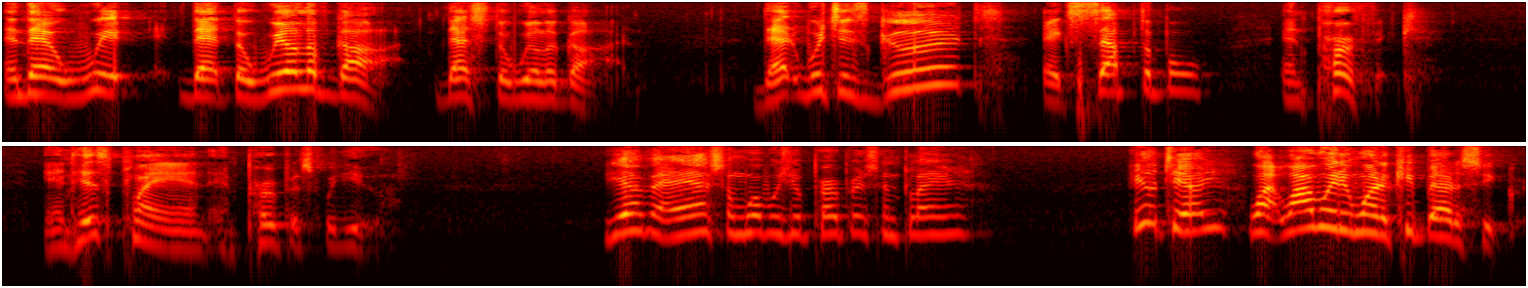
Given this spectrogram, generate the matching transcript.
and that we, that the will of God, that's the will of God, that which is good, acceptable, and perfect in His plan and purpose for you. You ever ask Him what was your purpose and plan? He'll tell you. Why, why would He want to keep that a secret?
